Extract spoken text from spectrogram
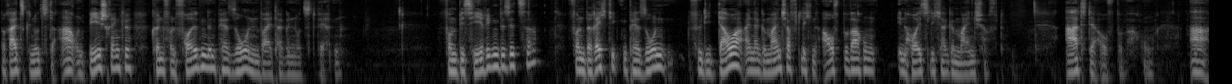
bereits genutzte A- und B-Schränke können von folgenden Personen weiter genutzt werden. Vom bisherigen Besitzer, von berechtigten Personen für die Dauer einer gemeinschaftlichen Aufbewahrung in häuslicher Gemeinschaft. Art der Aufbewahrung. A.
